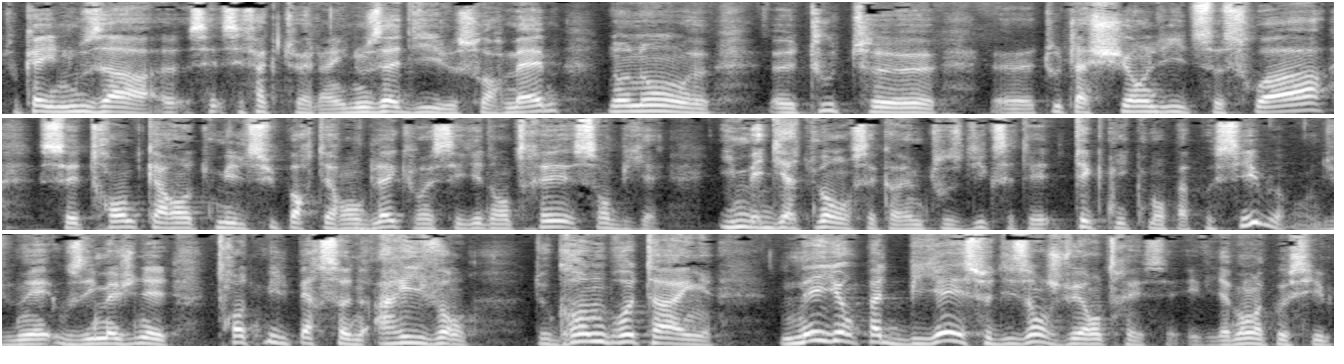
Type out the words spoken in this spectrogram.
tout cas, il nous a, euh, c'est factuel, hein, il nous a dit le soir même, non, non, euh, euh, toute, euh, toute la chienlit de ce soir, c'est 30, 40 000 supporters anglais qui ont essayé d'entrer sans billet. Immédiatement, on s'est quand même tous dit que c'était techniquement pas possible. On dit, mais vous imaginez 30 000 personnes arrivant de Grande-Bretagne, n'ayant pas de billet et se disant je vais entrer. C'est évidemment impossible.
